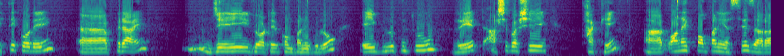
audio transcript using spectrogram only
এতে করে প্রায় যেই রডের কোম্পানিগুলো, এইগুলো কিন্তু রেট আশেপাশে থাকে। আর অনেক কোম্পানি আছে যারা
